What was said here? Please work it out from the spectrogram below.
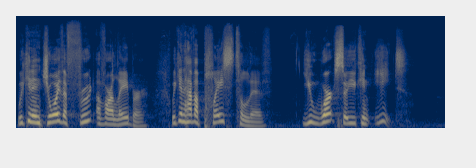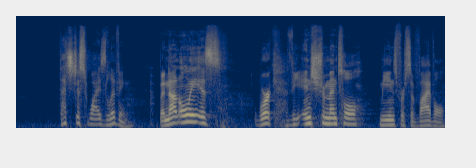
We can enjoy the fruit of our labor. We can have a place to live. You work so you can eat. That's just wise living. But not only is work the instrumental means for survival,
